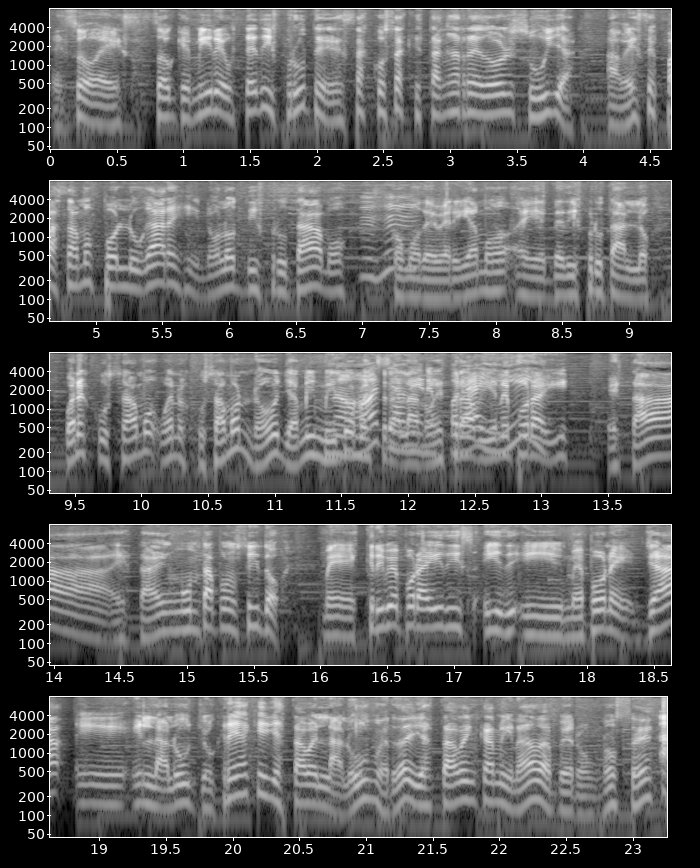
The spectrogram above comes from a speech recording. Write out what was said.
Eso es. So que mire, usted disfrute esas cosas que están alrededor suya. A veces pasamos por lugares y no los disfrutamos como deberíamos eh, de disfrutarlo. Bueno, excusamos, bueno, excusamos no, ya mismito nuestra, la nuestra viene por ahí está, está en un taponcito. Me escribe por ahí y, me pone ya eh, en la luz. Yo creía que ella estaba en la luz, ¿verdad? Ella estaba encaminada, pero no sé.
